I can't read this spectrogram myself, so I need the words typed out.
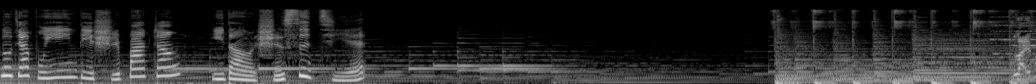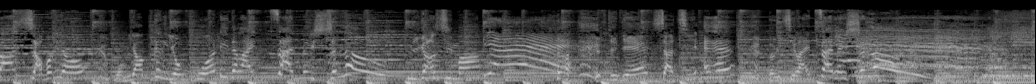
《路加福音》第十八章一到十四节。来吧，小朋友，我们要更有活力的来赞美神喽！你高兴吗？耶！天天、下期、安安都一起来赞美神喽！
